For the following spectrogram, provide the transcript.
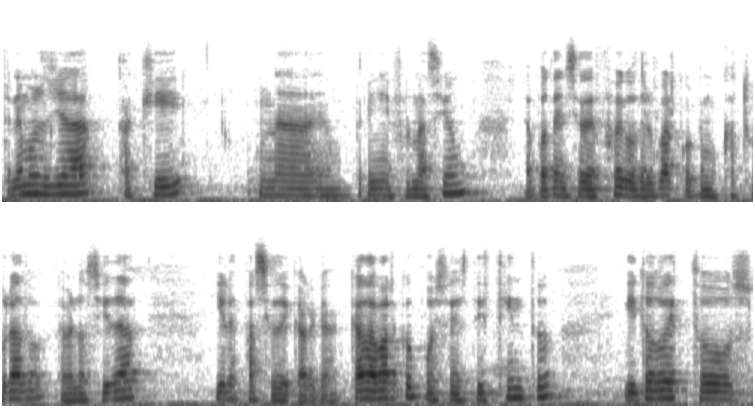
Tenemos ya aquí una pequeña información, la potencia de fuego del barco que hemos capturado, la velocidad y el espacio de carga. Cada barco pues es distinto y todos estos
